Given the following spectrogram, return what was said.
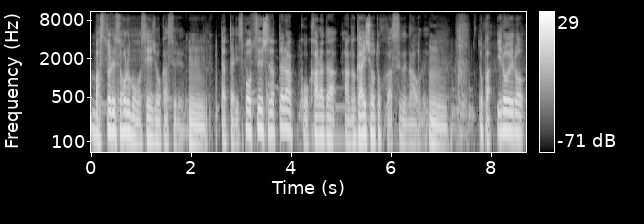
まあ、ストレスホルモンを正常化するうん。だったりスポーツ選手だったらこう体あの外傷とかがすぐ治るうん。とかいろいろ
